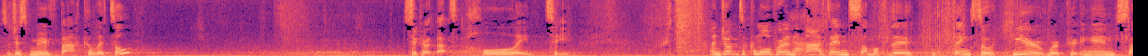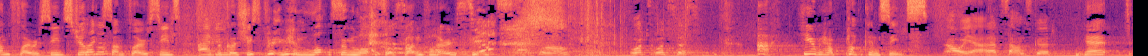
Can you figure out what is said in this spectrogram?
So just move back a little. Super, that's plenty. And do you want to come over and add in some of the things? So here we're putting in sunflower seeds. Do you like sunflower seeds? Mm-hmm. I do. Because she's putting in lots and lots of sunflower seeds. Well, what's what's this? Ah, here we have pumpkin seeds. Oh yeah, that sounds good. Yeah? Do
